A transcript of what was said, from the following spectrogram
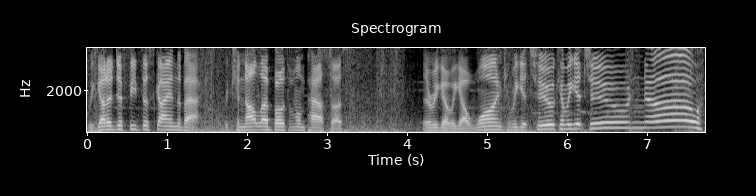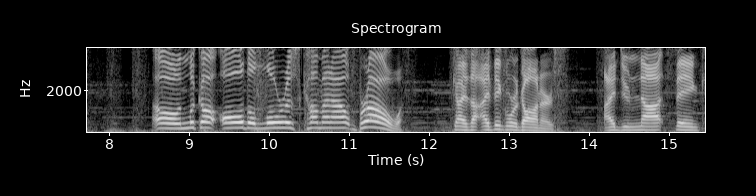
We gotta defeat this guy in the back. We cannot let both of them pass us. There we go. We got one. Can we get two? Can we get two? No! Oh, and look at all the Lauras coming out. Bro! Guys, I, I think we're goners. I do not think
